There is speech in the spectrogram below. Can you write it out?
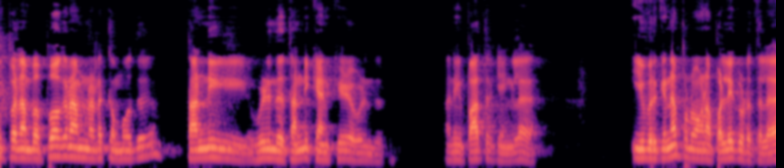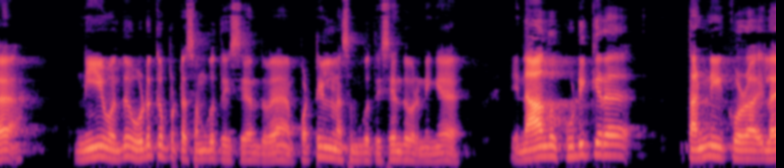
இப்போ நம்ம ப்ரோக்ராம் நடக்கும்போது தண்ணி விழுந்து தண்ணி கேன் கீழே விழுந்தது. நீங்கள் பார்த்துருக்கீங்களே? இவருக்கு என்ன பண்ணுவாங்கன்னா பள்ளிக்கூடத்தில் நீ வந்து ஒடுக்கப்பட்ட சமூகத்தை சேர்ந்தவன் பட்டியலின சமூகத்தை சேர்ந்தவர் நீங்கள் நாங்கள் குடிக்கிற தண்ணி குழாயில்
